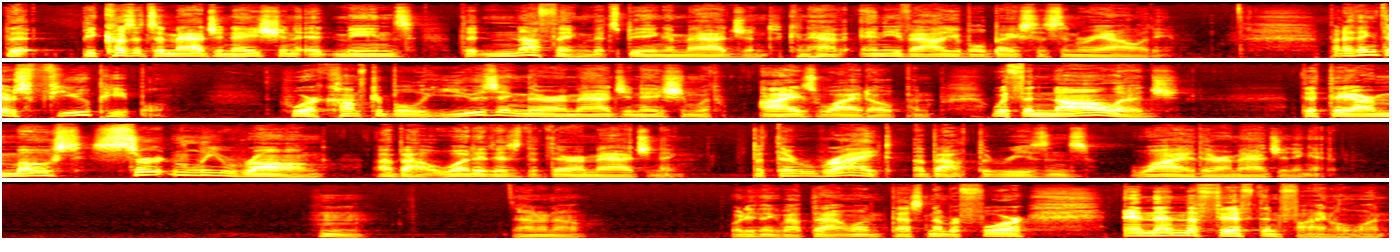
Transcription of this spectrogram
that because it's imagination, it means that nothing that's being imagined can have any valuable basis in reality. But I think there's few people who are comfortable using their imagination with eyes wide open, with the knowledge that they are most certainly wrong about what it is that they're imagining, but they're right about the reasons why they're imagining it. Hmm. I don't know. What do you think about that one? That's number four. And then the fifth and final one.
